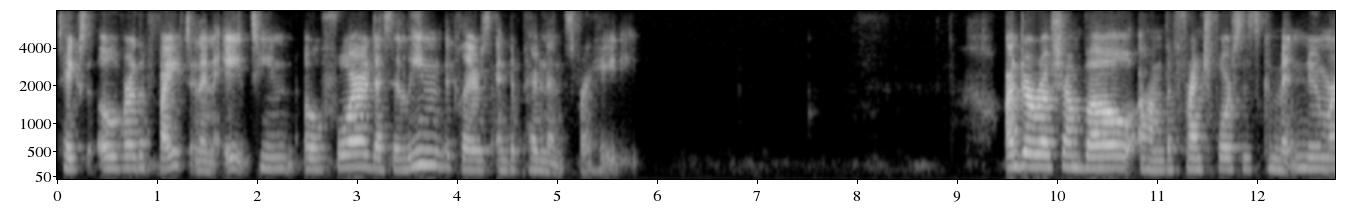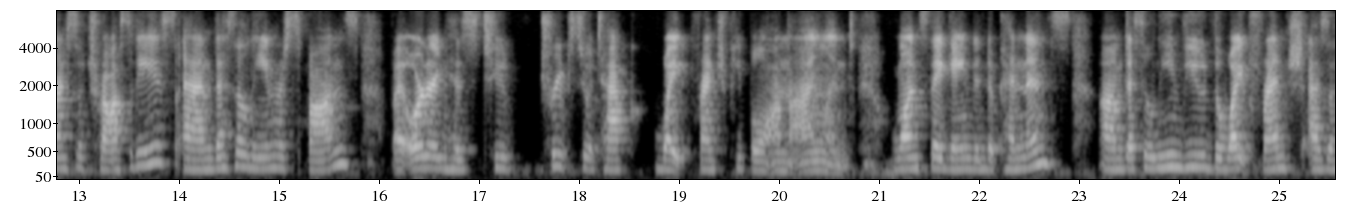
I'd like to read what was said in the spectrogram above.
takes over the fight. And in 1804, Dessalines declares independence for Haiti. Under Rochambeau, um, the French forces commit numerous atrocities, and Dessalines responds by ordering his two troops to attack white French people on the island. Once they gained independence, um, Dessalines viewed the white French as a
